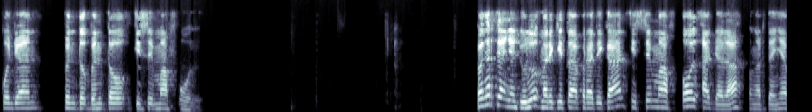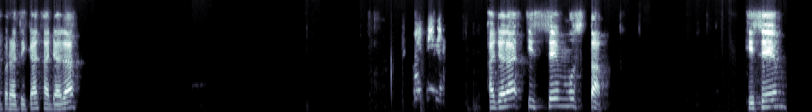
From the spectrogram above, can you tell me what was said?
Kemudian bentuk-bentuk isim maf'ul. Pengertiannya dulu, mari kita perhatikan. Isim maf'ul adalah, pengertiannya perhatikan adalah adalah isim mustaq. Isim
